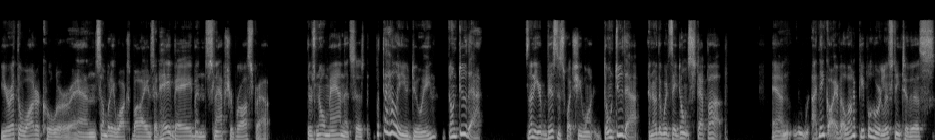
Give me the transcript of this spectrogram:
You're at the water cooler and somebody walks by and said, Hey, babe, and snaps your bra strap. There's no man that says, What the hell are you doing? Don't do that. It's none of your business what she wants. Don't do that. In other words, they don't step up. And I think a lot of people who are listening to this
